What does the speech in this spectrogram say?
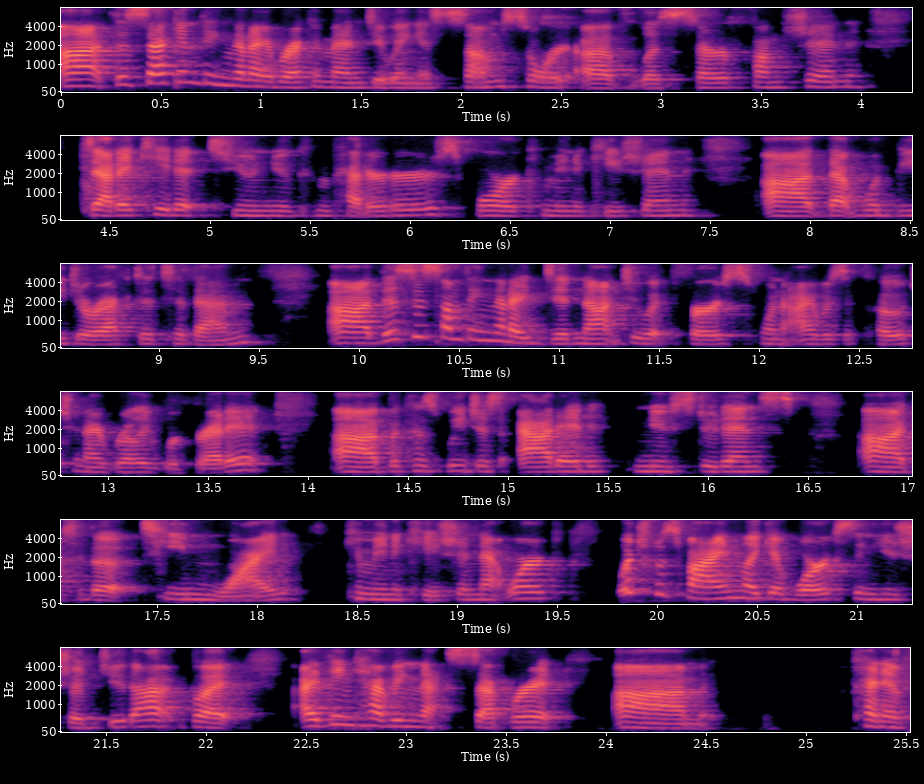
Uh, the second thing that I recommend doing is some sort of listserv function dedicated to new competitors for communication uh, that would be directed to them. Uh, this is something that I did not do at first when I was a coach, and I really regret it uh, because we just added new students uh, to the team wide communication network, which was fine. Like it works and you should do that. But I think having that separate um, kind of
